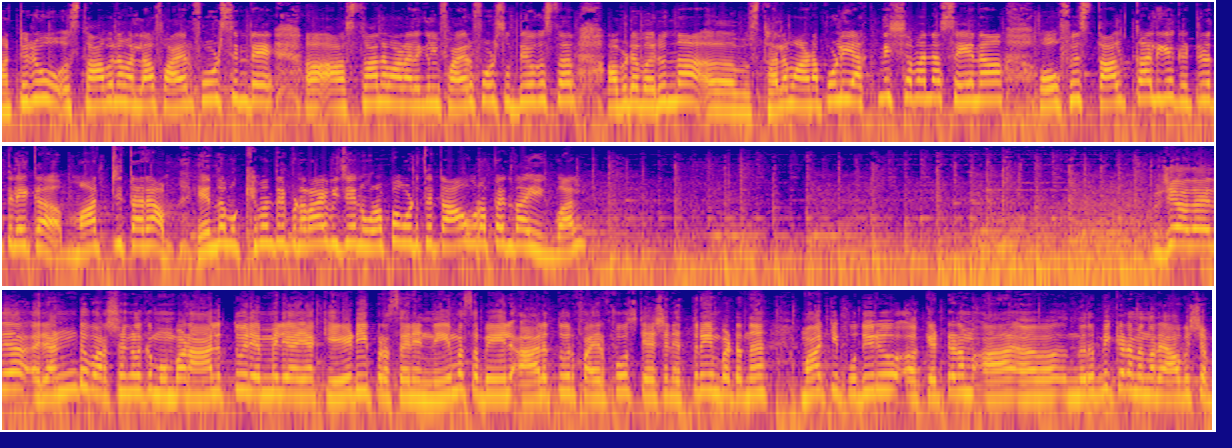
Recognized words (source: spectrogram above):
മറ്റൊരു സ്ഥാപനമല്ല ഫയർഫോഴ്സിന്റെ ആസ്ഥാനമാണ് അല്ലെങ്കിൽ ഫയർഫോഴ്സ് ഉദ്യോഗസ്ഥർ അവിടെ വരുന്ന സ്ഥലമാണ്. അപ്പോൾ ഈ അഗ്നിശമന സേന ഓഫീസ് താൽക്കാലിക കെട്ടിടത്തിലേക്ക് മാറ്റിത്തരാം എന്ന് മുഖ്യമന്ത്രി പിണറായി വിജയൻ ഉറപ്പ് കൊടുത്തിട്ട് ആ ഉറപ്പ് എന്തായി ഇക്ബാൽ? സുജി അതായത് രണ്ട് വർഷങ്ങൾക്ക് മുമ്പാണ് ആലത്തൂർ എം എൽ എ ആയ കെ ഡി പ്രസേനൻ നിയമസഭയിൽ ആലത്തൂർ ഫയർഫോഴ്സ് സ്റ്റേഷൻ എത്രയും പെട്ടെന്ന് മാറ്റി പുതിയൊരു കെട്ടിടം നിർമ്മിക്കണമെന്നൊരു ആവശ്യം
